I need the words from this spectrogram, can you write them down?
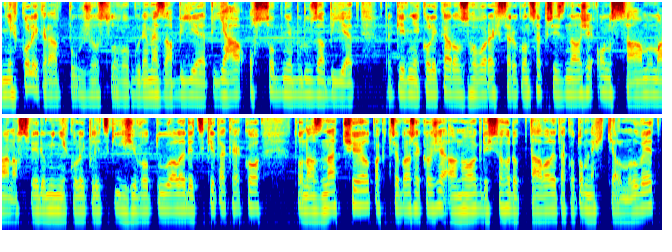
několikrát použil slovo budeme zabíjet, já osobně budu zabíjet. Taky v několika rozhovorech se dokonce přiznal, že on sám má na svědomí několik lidských životů, ale vždycky tak jako to naznačil, pak třeba řekl, že ano, a když se ho doptávali, tak o tom nechtěl mluvit.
